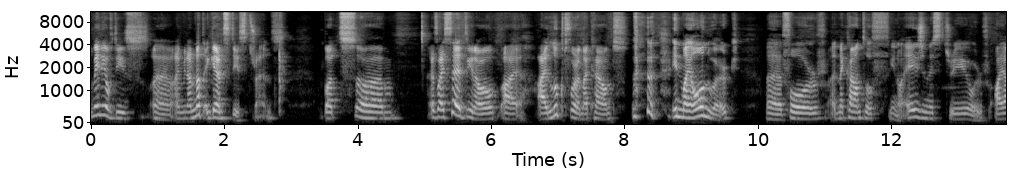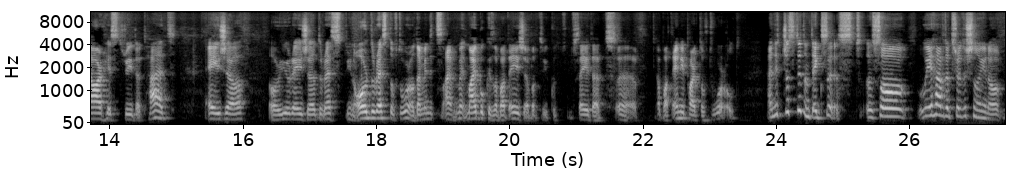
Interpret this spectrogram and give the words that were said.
many of these. Uh, I mean, I'm not against these trends, but um, as I said, you know, I I looked for an account in my own work uh, for an account of you know Asian history or IR history that had Asia or Eurasia, the rest, you know, or the rest of the world. I mean, it's I, my book is about Asia, but you could say that uh, about any part of the world. And it just didn't exist. So we have the traditional, you know,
